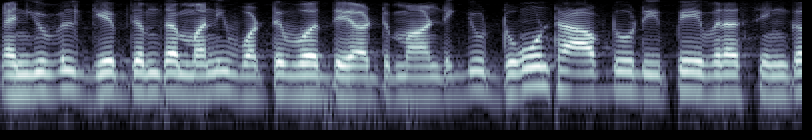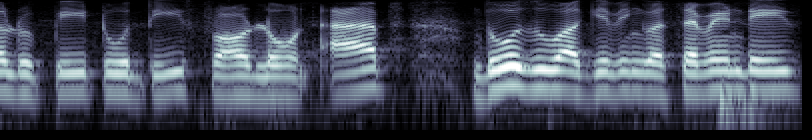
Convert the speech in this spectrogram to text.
and you will give them the money whatever they are demanding you don't have to repay even a single rupee to these fraud loan apps. Those who are giving you a seven days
